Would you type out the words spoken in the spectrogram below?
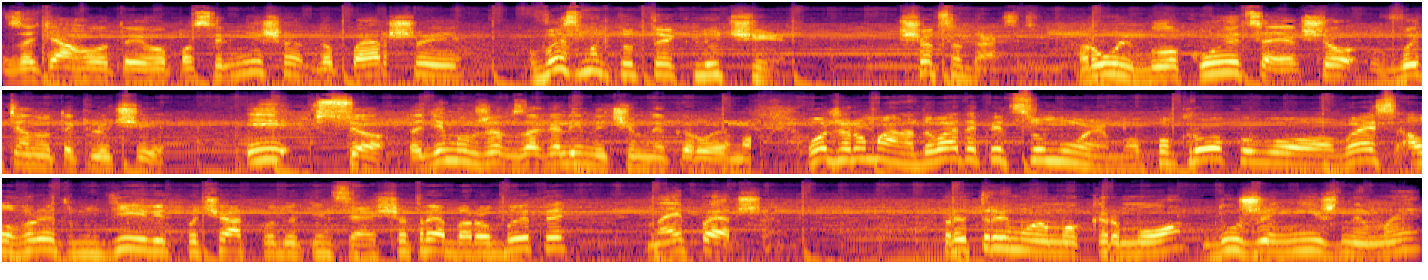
затягувати його посильніше до першої. Висмикнути ключі. Що це дасть? Руль блокується, якщо витягнути ключі. І все, тоді ми вже взагалі нічим не керуємо. Отже, Романе, давайте підсумуємо покроково весь алгоритм дії від початку до кінця. Що треба робити? Найперше, притримуємо кермо дуже ніжними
